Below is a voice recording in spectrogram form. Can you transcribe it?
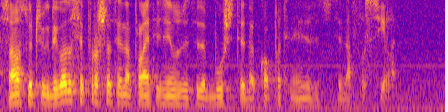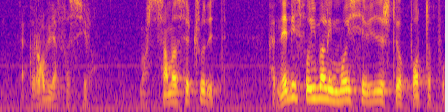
U samom slučaju, gde god da se prošate na planeti Zemlje, uzete da bušite, da kopate, ne idete na fosile, na groblja fosila. Možete samo da se čudite. Kad ne bismo imali Mojsijev izveštaj o potopu,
